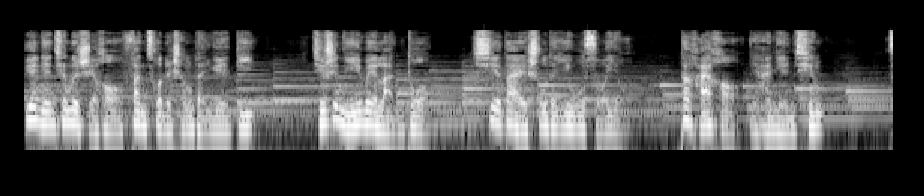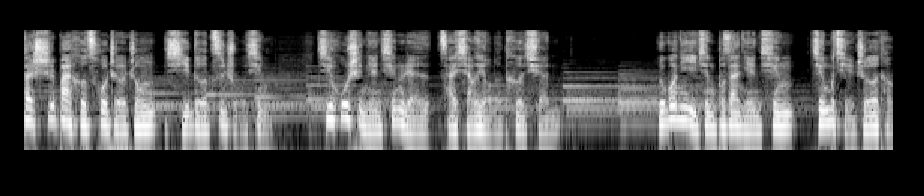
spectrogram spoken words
越年轻的时候，犯错的成本越低。即使你因为懒惰、懈怠输得一无所有，但还好你还年轻，在失败和挫折中习得自主性，几乎是年轻人才享有的特权。如果你已经不再年轻，经不起折腾，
